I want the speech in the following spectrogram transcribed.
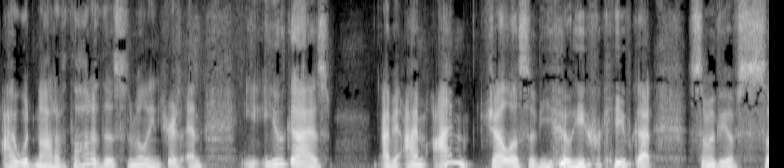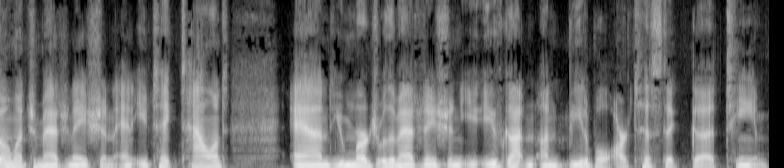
I would not have thought of this in a million years. And you guys, I mean, I'm I'm jealous of you. you. You've got some of you have so much imagination, and you take talent and you merge it with imagination, you, have got an unbeatable artistic uh, team.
